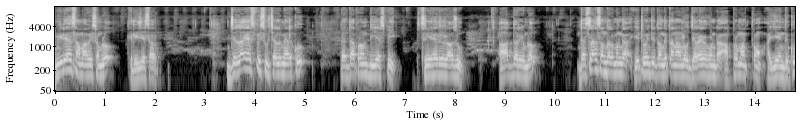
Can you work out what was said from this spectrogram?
మీడియా సమావేశంలో తెలియజేశారు. జిల్లా ఎస్పీ సూచనల మేరకు పెద్దాపురం డిఎస్పి శ్రీహరిరాజు ఆధ్వర్యంలో దసరా సందర్భంగా ఎటువంటి దొంగతనాలు జరగకుండా అప్రమత్తం అయ్యేందుకు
